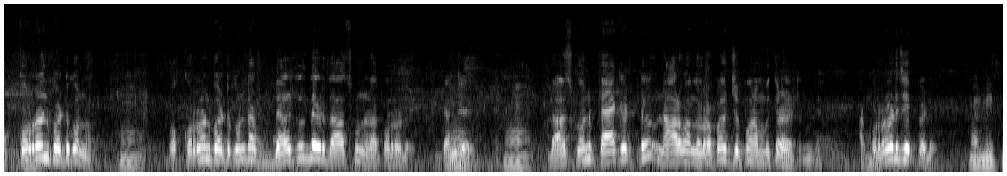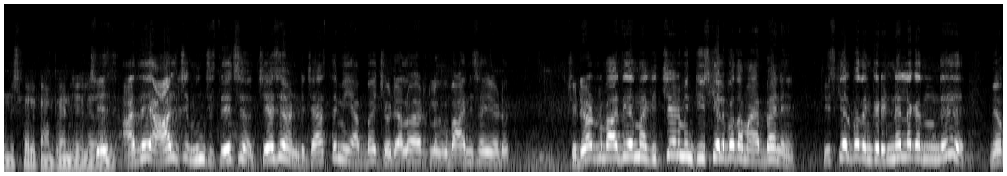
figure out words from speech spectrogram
ఒక్క కుర్రని పట్టుకున్నాం. ఒక కుర్రోని పట్టుకుంటే బెల్ట్ల దగ్గర దాచుకున్నాడు ఆ కుర్రోడు గంజాయి. దాచుకొని ప్యాకెట్ నాలుగు వందల రూపాయలు చెప్పుకొని అమ్ముతాడటండి. ఆ కుర్రోడు చెప్పాడు మరి మీరు ప్రిన్సిపల్ కంప్లైంట్ చేయలేదు? చేసి అదే ఆల్చి మించి చేస్తే మీ అబ్బాయి చెడు అలవాట్లకు బానిస అయ్యాడు చెడు అలవాట్లు బాధ్యత మాకు ఇచ్చేయండి మేము తీసుకెళ్ళిపోతాం మా అబ్బాయిని. తీసుకెళ్ళిపోతాం ఇంకా రెండు నెలల కదా ఉంది. మేము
